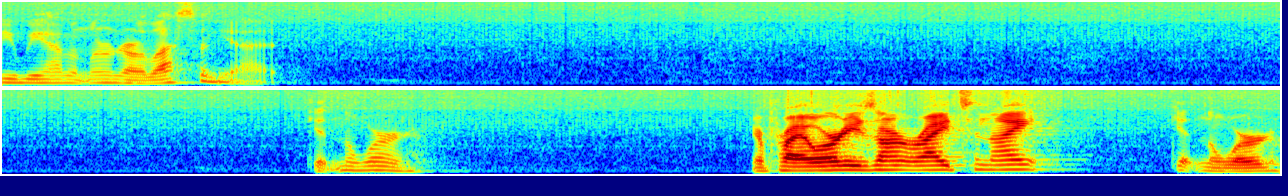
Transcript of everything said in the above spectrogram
Maybe we haven't learned our lesson yet. Get in the Word. Your priorities aren't right tonight? Get in the Word.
